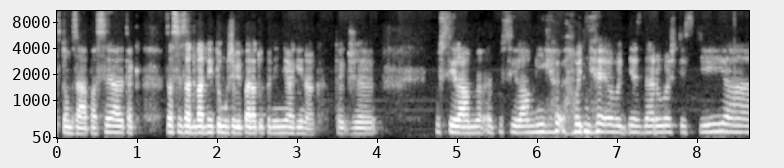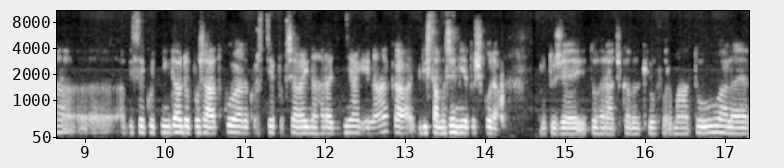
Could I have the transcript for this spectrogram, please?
v tom zápase, ale tak zase za dva dny to může vypadat úplně nějak jinak. Takže posílám, posílám jí hodně, hodně zdaru a štěstí, a, aby se kotník dal do pořádku, ale prostě je potřeba ji nahradit nějak jinak a když samozřejmě je to škoda, protože je to hráčka velkého formátu, ale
